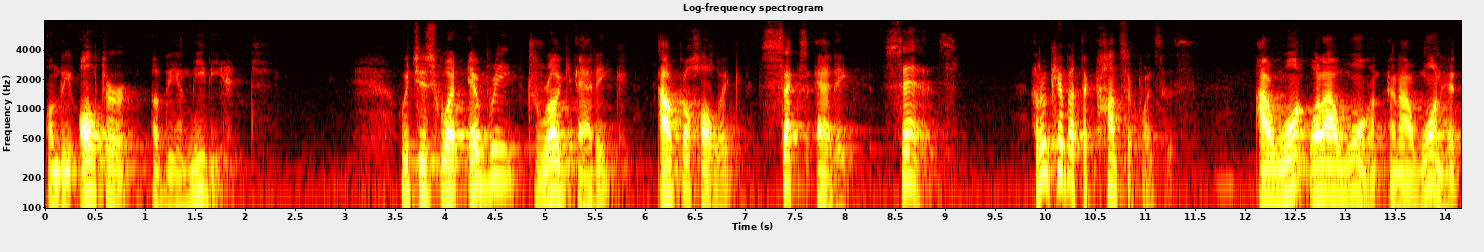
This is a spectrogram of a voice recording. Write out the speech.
on the altar of the immediate, which is what every drug addict, alcoholic, sex addict says. I don't care about the consequences. I want what I want, and I want it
